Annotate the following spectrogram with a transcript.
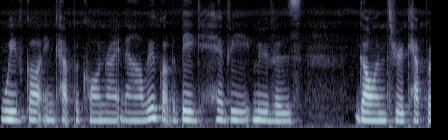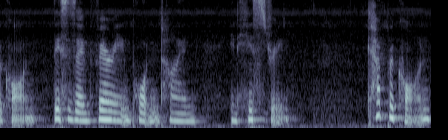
we've got in Capricorn right now. We've got the big, heavy movers going through Capricorn. This is a very important time in history. Capricorn,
